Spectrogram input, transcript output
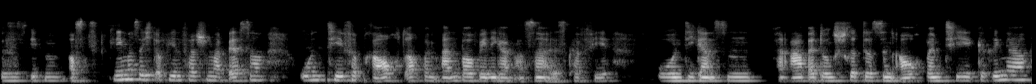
ist es eben aus Klimasicht auf jeden Fall schon mal besser. Und Tee verbraucht auch beim Anbau weniger Wasser als Kaffee. Und die ganzen Verarbeitungsschritte sind auch beim Tee geringer,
